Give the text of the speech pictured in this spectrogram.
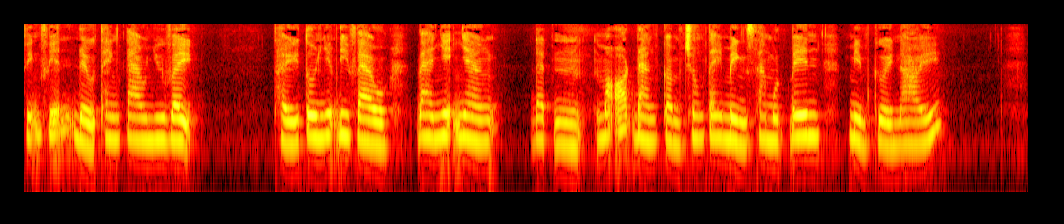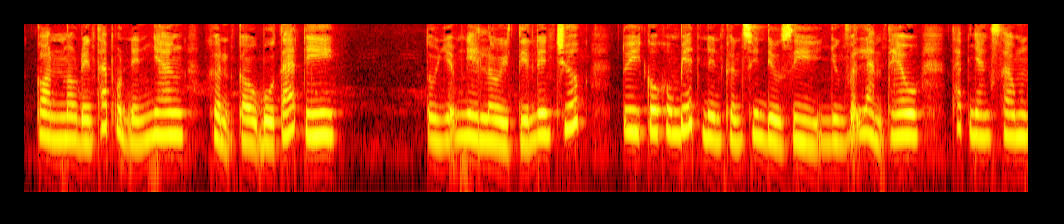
vĩnh viễn đều thanh tao như vậy. Thấy tô nhiễm đi vào, bà nhẹ nhàng đặt mõ đang cầm trong tay mình sang một bên, mỉm cười nói. Còn mau đến thắp một nén nhang, khẩn cầu Bồ Tát đi. Tô nhiễm nghe lời tiến lên trước, tuy cô không biết nên khấn xin điều gì nhưng vẫn làm theo. Thắp nhang xong,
